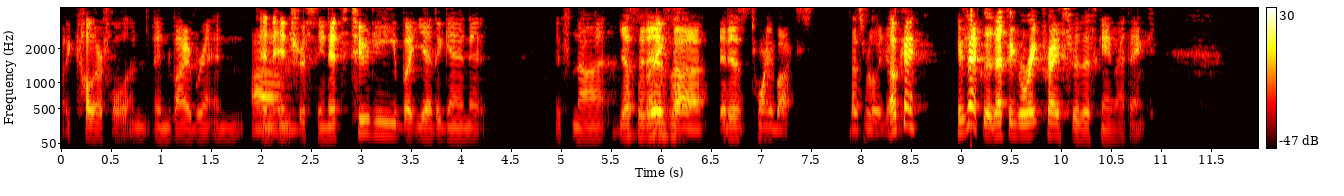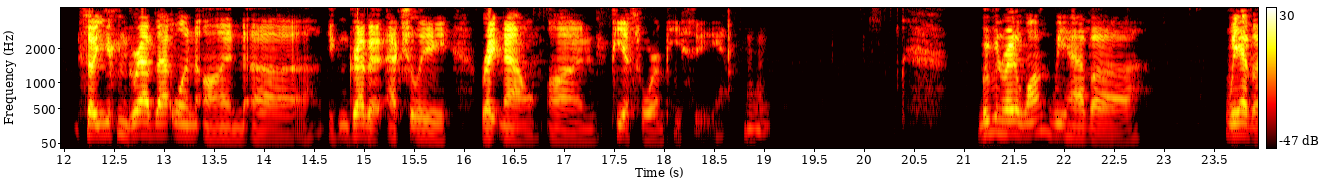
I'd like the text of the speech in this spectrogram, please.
like colorful and, and vibrant and, and Um, interesting. It's 2D, but yet again it it's not. Yes, it Like- is. Uh, it is twenty bucks. That's really good. Okay, exactly. That's a great price for this game, I think. So you can grab that one on. Uh, you can grab it actually right now on PS4 and PC. Mhm. Moving right along, we have a we have a,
